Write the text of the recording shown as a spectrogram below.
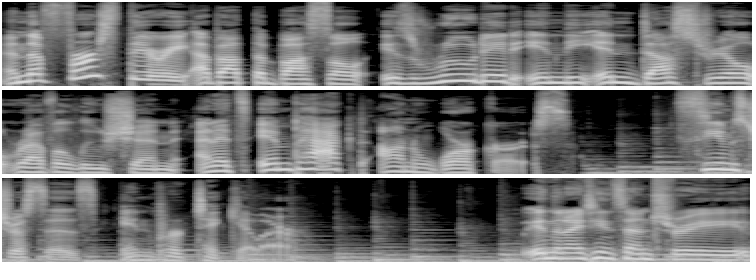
And the first theory about the bustle is rooted in the Industrial Revolution and its impact on workers, seamstresses in particular. In the 19th century,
